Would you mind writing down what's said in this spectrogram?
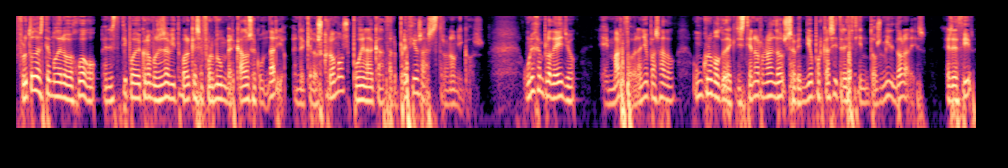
Fruto de este modelo de juego, en este tipo de cromos es habitual que se forme un mercado secundario, en el que los cromos pueden alcanzar precios astronómicos. Un ejemplo de ello, en marzo del año pasado, un cromo de Cristiano Ronaldo se vendió por casi 300.000 dólares, es decir,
